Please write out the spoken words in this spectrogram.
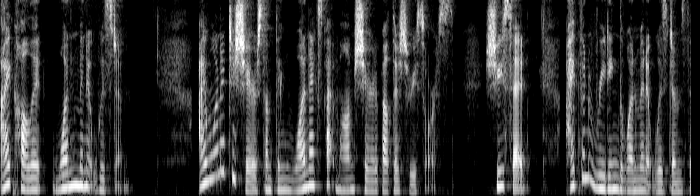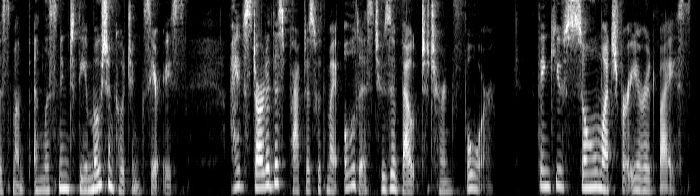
I call it One Minute Wisdom. I wanted to share something one expat mom shared about this resource. She said, I've been reading the One Minute Wisdoms this month and listening to the emotion coaching series. I have started this practice with my oldest, who's about to turn four. Thank you so much for your advice.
